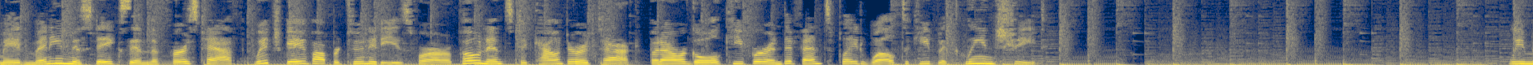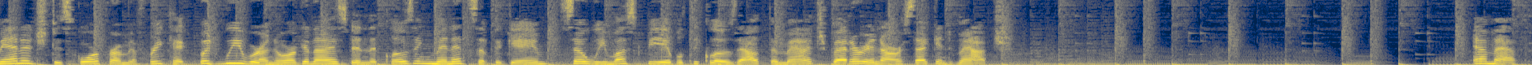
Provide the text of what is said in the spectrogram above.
Made many mistakes in the first half, which gave opportunities for our opponents to counter-attack, but our goalkeeper and defense played well to keep a clean sheet. We managed to score from a free kick, but we were unorganized in the closing minutes of the game, so we must be able to close out the match better in our second match. MF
